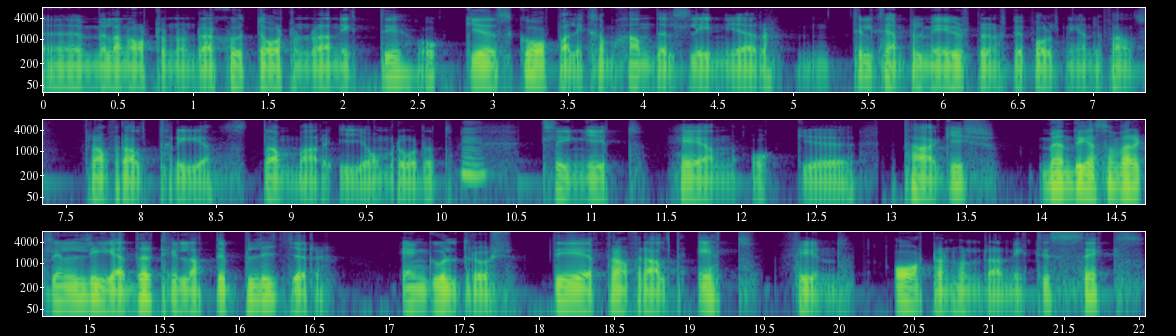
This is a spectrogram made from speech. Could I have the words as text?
eh, mellan 1870 och 1890 och skapa liksom handelslinjer, till exempel med ursprungsbefolkningen. Det fanns framförallt tre stammar i området. Mm. Klingit, Hän och Tagish. Men det som verkligen leder till att det blir en guldrush, det är framförallt ett fynd 1896.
